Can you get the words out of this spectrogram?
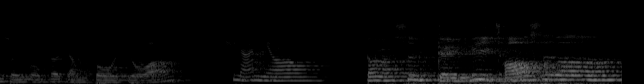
水某个讲多久啊？去哪里哦？当然是给力茶室啦！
